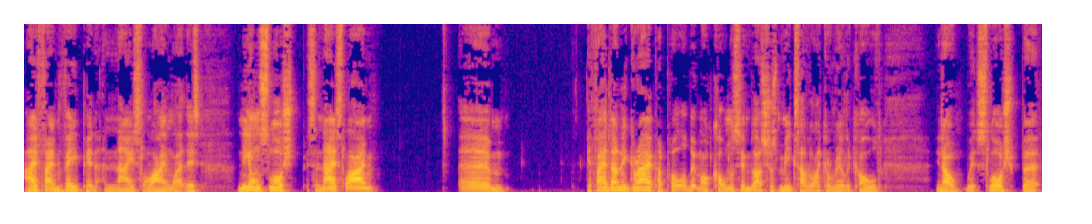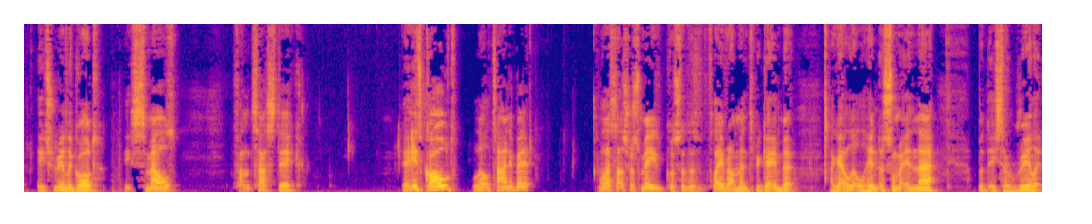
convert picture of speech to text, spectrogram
I find vaping a nice lime like this. Neon Slush, it's a nice lime. Um, if I had any gripe, I'd put a little bit more coldness in, but that's just me because I like a really cold, you know, with slush. But it's really good. It smells fantastic. It is cold, a little tiny bit. Unless that's just me because of the flavour I'm meant to be getting. But I get a little hint of something in there. But it's a really...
